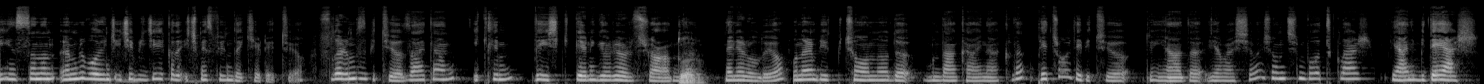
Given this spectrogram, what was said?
bir insanın ömrü boyunca içebileceği kadar içme suyunu da kirletiyor. Sularımız bitiyor. Zaten iklim değişikliklerini görüyoruz şu anda. Doğru. Neler oluyor? Bunların büyük bir çoğunluğu da bundan kaynaklı. Petrol de bitiyor dünyada yavaş yavaş. Onun için bu atıklar yani bir değer.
